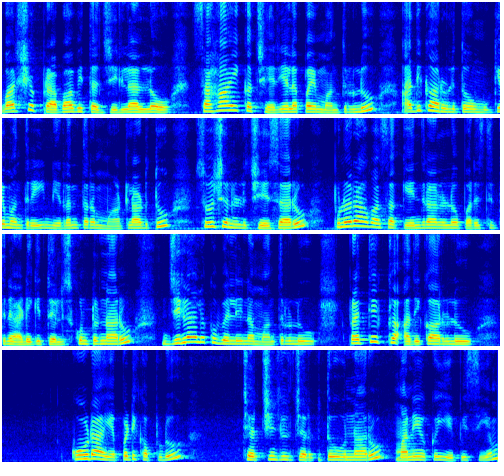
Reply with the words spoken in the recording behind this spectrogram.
వర్ష ప్రభావిత జిల్లాల్లో సహాయక చర్యలపై మంత్రులు అధికారులతో ముఖ్యమంత్రి నిరంతరం మాట్లాడుతూ సూచనలు చేశారు. పునరావాస కేంద్రాలలో పరిస్థితిని అడిగి తెలుసుకుంటున్నారు. జిల్లాలకు వెళ్ళిన మంత్రులు ప్రత్యేక అధికారులు కూడా ఎప్పటికప్పుడు చర్చలు జరుపుతూ ఉన్నారు. మన యొక్క ఏపీ సీఎం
